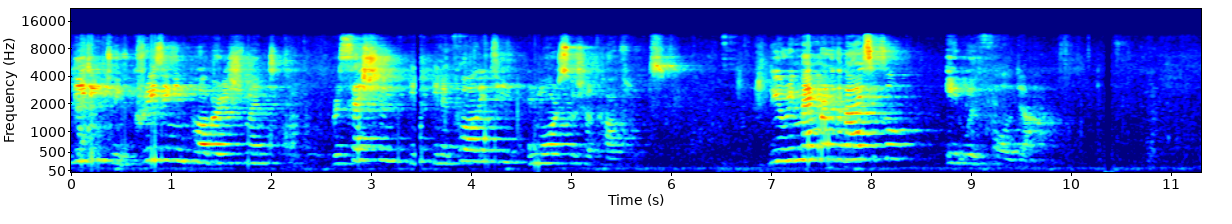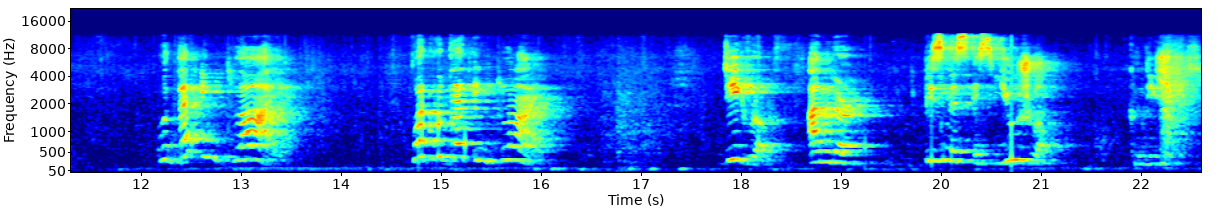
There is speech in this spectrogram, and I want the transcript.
leading to increasing impoverishment, recession, inequality, and more social conflicts. Do you remember the bicycle? It will fall down. Would that imply, what would that imply? Degrowth under business as usual conditions.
